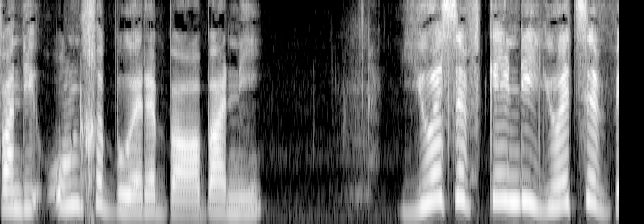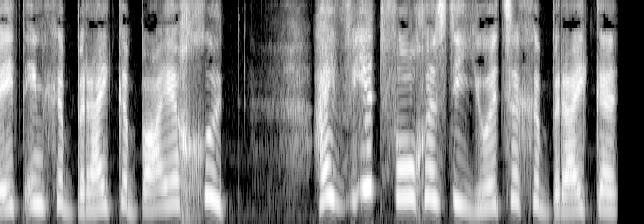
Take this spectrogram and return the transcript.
van die ongebore baba nie. Josef ken die Joodse wet en gebruike baie goed. Hy weet volgens die Joodse gebruike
